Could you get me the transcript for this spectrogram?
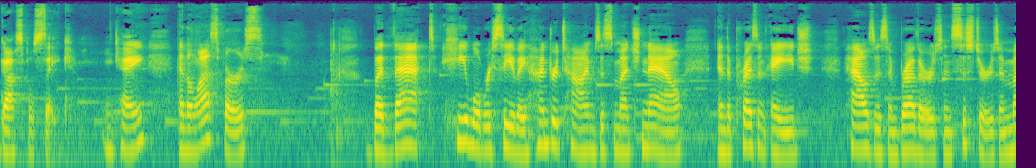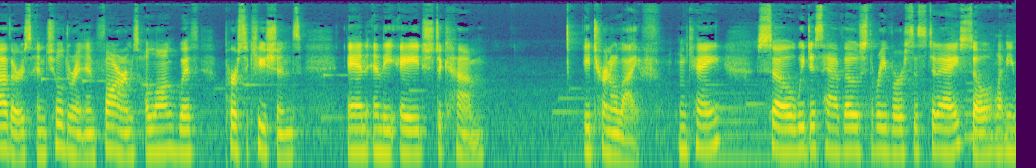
gospel's sake. Okay? And the last verse, but that he will receive a hundred times as much now in the present age houses and brothers and sisters and mothers and children and farms, along with persecutions, and in the age to come, eternal life. Okay? So we just have those three verses today. So let me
